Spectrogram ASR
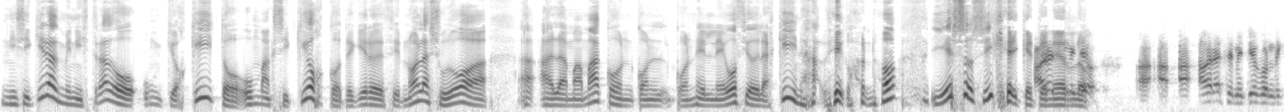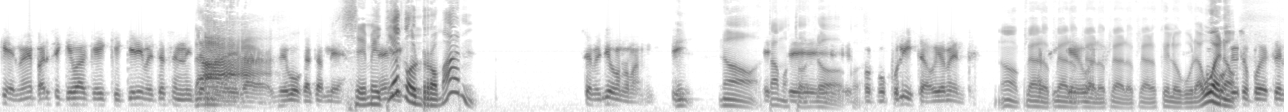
ni siquiera ha administrado un kiosquito, un maxi kiosco, te quiero decir, no le ayudó a, a, la mamá con, con, con, el negocio de la esquina, digo, ¿no? Y eso sí que hay que tenerlo. ahora se metió con Riquelme, me parece que va que, quiere meterse en el tema de, Boca también. ¿Se metió ¿eh? con Román? Se metió con Román, sí. No, estamos todos este, locos. Por populista, obviamente. No, claro, claro, claro, claro, claro, qué locura. Bueno, eso puede ser,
